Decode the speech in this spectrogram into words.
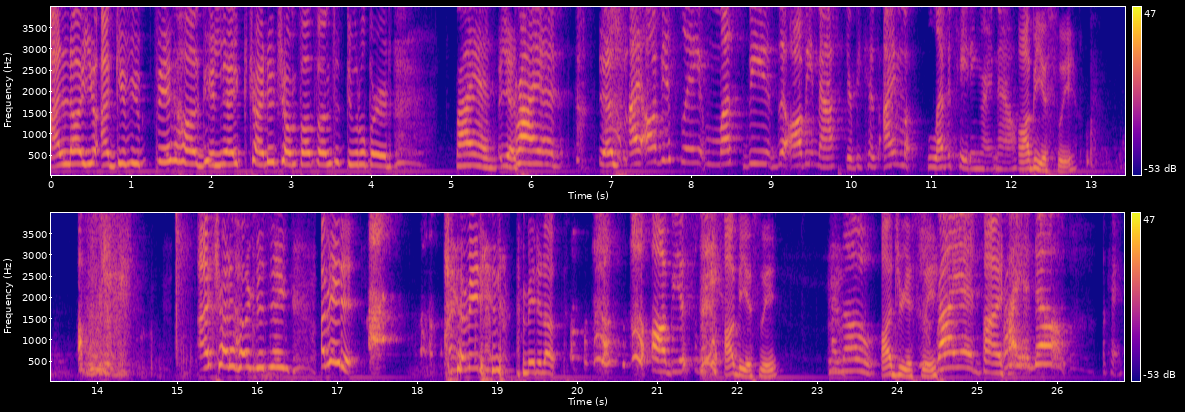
I love you. I give you big hug and I try to jump up on the doodle bird. Ryan. Uh, yes. Ryan. Yes. I obviously must be the obby master because I'm levitating right now. Obviously. Oh. I try to hug the thing. I made it. I made it. I made it up. obviously. Obviously. Hello. Obviously. Ryan. Hi. Ryan, no. Okay.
